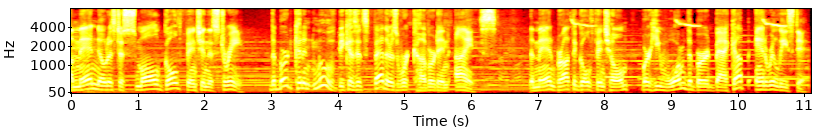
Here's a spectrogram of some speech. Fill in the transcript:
A man noticed a small goldfinch in the street. The bird couldn't move because its feathers were covered in ice. The man brought the goldfinch home where he warmed the bird back up and released it.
